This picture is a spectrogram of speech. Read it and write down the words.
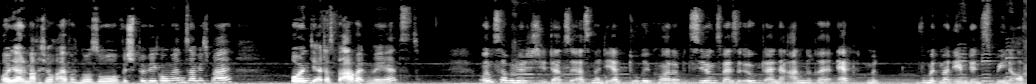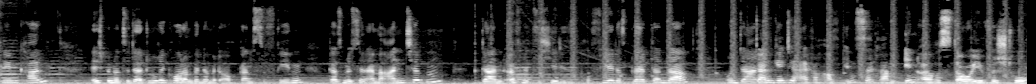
Und ja, dann mache ich auch einfach nur so Wischbewegungen, sage ich mal. Und ja, das bearbeiten wir jetzt. Und zwar benötigt ihr dazu erstmal die App DoRecorder beziehungsweise irgendeine andere App, mit, womit man eben den Screen aufnehmen kann. Ich benutze da DoRecorder und bin damit auch ganz zufrieden. Das müsst ihr dann einmal antippen. Dann öffnet sich hier dieses Profil, das bleibt dann da. Und dann, dann geht ihr einfach auf Instagram in eure Story, wischt hoch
